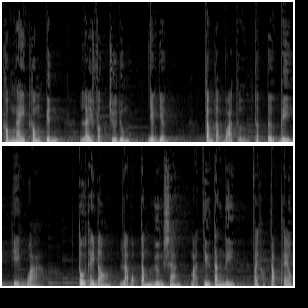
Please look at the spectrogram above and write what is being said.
không ngay không kính, lễ Phật chưa đúng, vân vân. Tấm lòng hòa thượng thật từ bi, hiền hòa. Tôi thấy đó là một tấm gương sáng mà chư Tăng Ni phải học tập theo.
